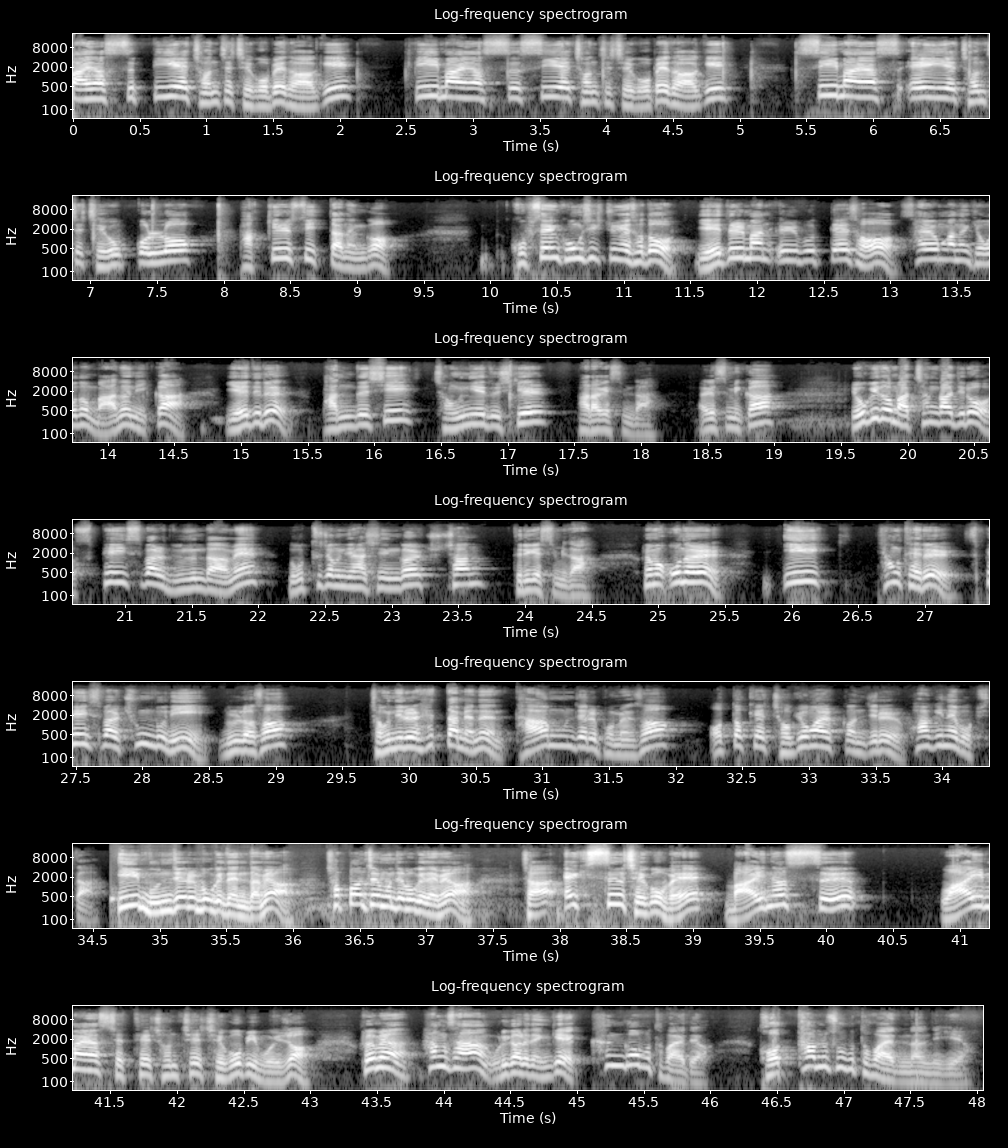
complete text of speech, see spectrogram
마이너스 b의 전체 제곱에 더하기 b 마이너스 c의 전체 제곱에 더하기 c 마이너스 a의 전체 제곱꼴로 바뀔 수 있다는 거 곱셈 공식 중에서도 얘들만 일부 떼서 사용하는 경우도 많으니까 얘들은 반드시 정리해 두시길 바라겠습니다. 알겠습니까? 여기도 마찬가지로 스페이스바를 누른 다음에 노트 정리하시는 걸 추천드리겠습니다. 그러면 오늘 이 형태를 스페이스바를 충분히 눌러서 정리를 했다면은 다음 문제를 보면서 어떻게 적용할 건지를 확인해 봅시다. 이 문제를 보게 된다면 첫 번째 문제 보게 되면 자 x제곱에 마이너스 y 마이너스 z의 전체 제곱이 보이죠? 그러면 항상 우리가 되는 게큰 거부터 봐야 돼요. 겉함수부터 봐야 된다는 얘기예요.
